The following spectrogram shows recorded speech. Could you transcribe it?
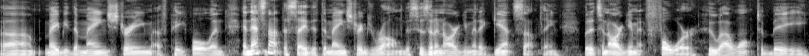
um, maybe the mainstream of people? And and that's not to say that the mainstream's wrong. This isn't an argument against something, but it's an argument for who I want to be.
